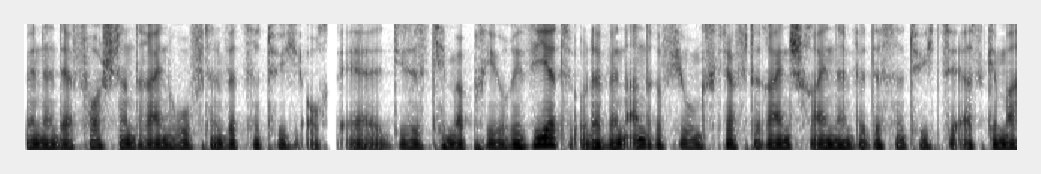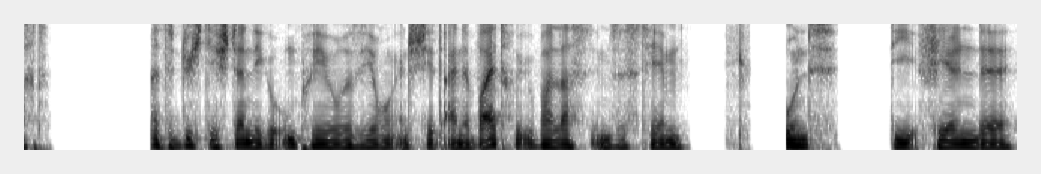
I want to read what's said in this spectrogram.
wenn dann der Vorstand reinruft, dann wird es natürlich auch äh, dieses Thema priorisiert oder wenn andere Führungskräfte reinschreien, dann wird das natürlich zuerst gemacht. Also durch die ständige Umpriorisierung entsteht eine weitere Überlast im System und die fehlende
